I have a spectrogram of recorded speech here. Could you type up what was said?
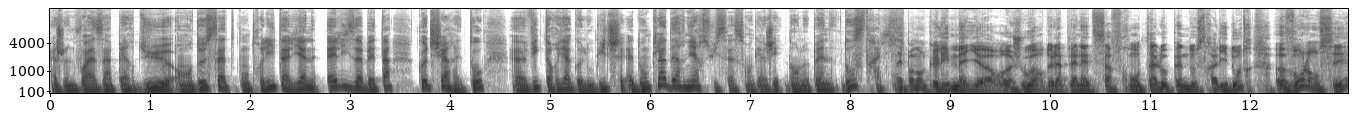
La Genevoise a perdu en 2-7 contre l'Italienne Elisabetta Cocciaretto. Victoria Golubic est donc la dernière Suissesse engagée dans l'Open d'Australie. Et pendant que les meilleurs joueurs de la planète s'affrontent à l'Open d'Australie, d'autres vont lancer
